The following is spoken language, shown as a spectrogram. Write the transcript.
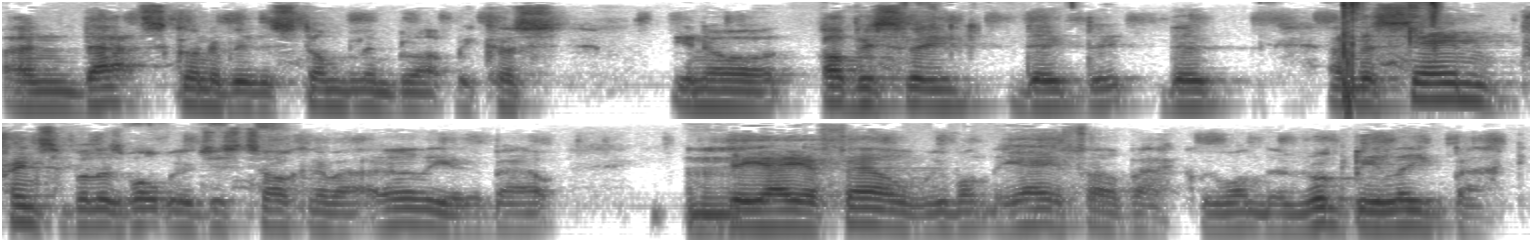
and that's going to be the stumbling block because you know obviously the the, the and the same principle as what we were just talking about earlier about the AFL. We want the AFL back. We want the rugby league back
